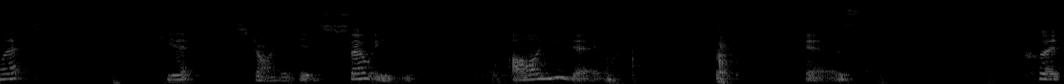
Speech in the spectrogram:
let's get started. It's so easy. All you do is put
